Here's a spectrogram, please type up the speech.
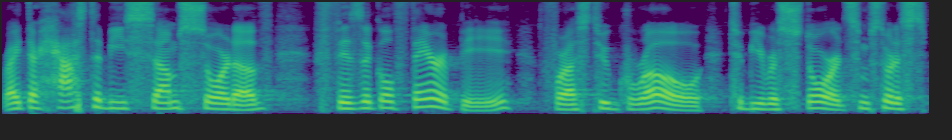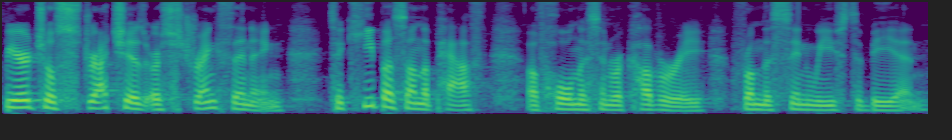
right? There has to be some sort of physical therapy for us to grow, to be restored, some sort of spiritual stretches or strengthening to keep us on the path of wholeness and recovery from the sin we used to be in.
